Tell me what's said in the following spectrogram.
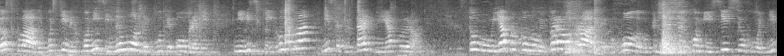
до складу постійних комісій не можуть бути обрані ні міський голова, ні секретар ніякої ради. Тому я пропоную переобрати голову бюджетної комісії сьогодні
